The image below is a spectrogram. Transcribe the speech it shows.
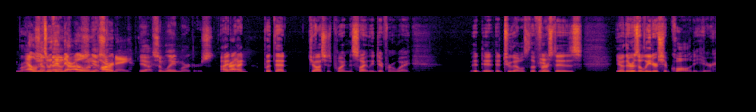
Right. elements Some within their own Yeah, some- party. yeah, some lane markers. I'd, Right. I'd put that Josh's point in a slightly different way, at, at- at two levels. The first is, you know, there is a leadership quality here,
